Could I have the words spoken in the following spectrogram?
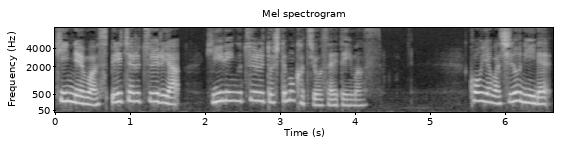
近年はスピリチュアルツールやヒーリングツールとしても活用されています。今夜はシドニーで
